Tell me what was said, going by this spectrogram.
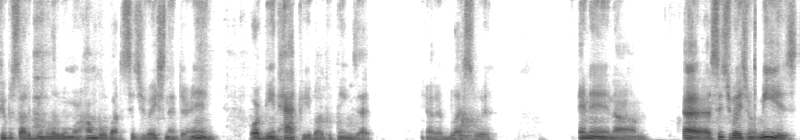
People started being a little bit more humble about the situation that they're in, or being happy about the things that you know they're blessed with. And then um, a, a situation with me is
